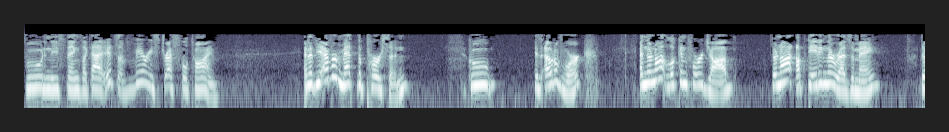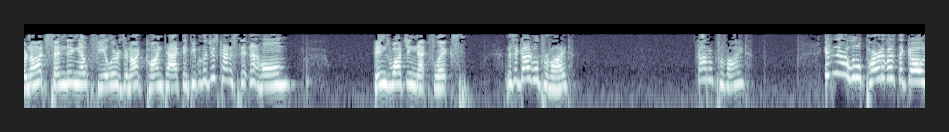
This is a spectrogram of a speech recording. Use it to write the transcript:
food and these things like that, it's a very stressful time. And have you ever met the person who is out of work and they're not looking for a job, they're not updating their resume, they're not sending out feelers. They're not contacting people. They're just kind of sitting at home, binge watching Netflix. And they say, God will provide. God will provide. Isn't there a little part of us that goes,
